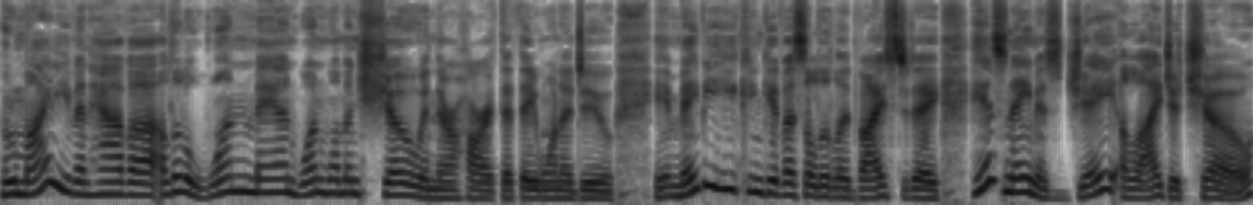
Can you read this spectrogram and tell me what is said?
who might even have a, a little one man, one woman show in their heart that they want to do. It, maybe he can give us a little advice today. His name is J. Elijah Cho.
